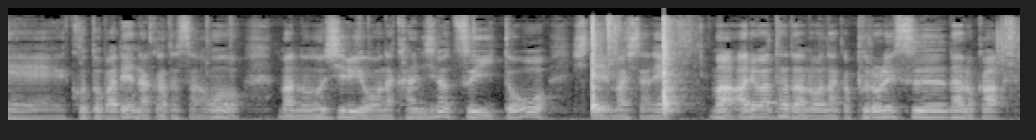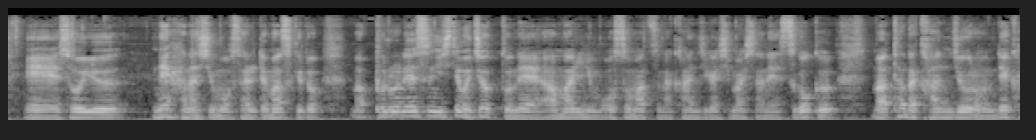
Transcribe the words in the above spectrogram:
えー、言葉で中田さんを、まあ、罵るような感じのツイートをしてましたね。まあ、あれはただのなんかプロレスなのか、えー、そういうね、話もされてますけど、まあ、プロレスにしてもちょっとね、あまりにもお粗末な感じがしましたね。すごく、まあ、ただ感情論で語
